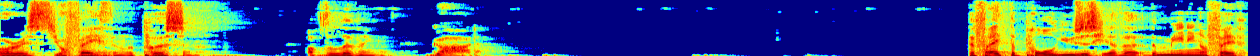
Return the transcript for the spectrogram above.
Or is your faith in the person of the living God? The faith that Paul uses here, the, the meaning of faith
